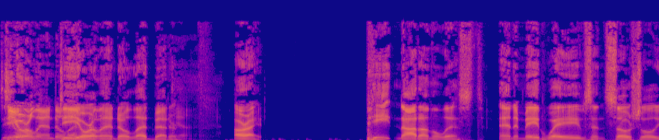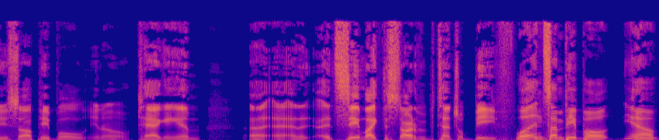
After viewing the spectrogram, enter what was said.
D. Orlando. D. Ledbetter. Orlando Ledbetter. Yeah. All right. Pete not on the list, and it made waves and social. You saw people, you know, tagging him, uh, and it, it seemed like the start of a potential beef. Well, and some people, you know,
